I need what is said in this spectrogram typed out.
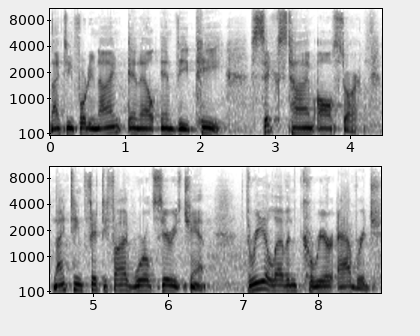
1949, NL MVP. Six time All Star. 1955 World Series champ. 311 career average.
